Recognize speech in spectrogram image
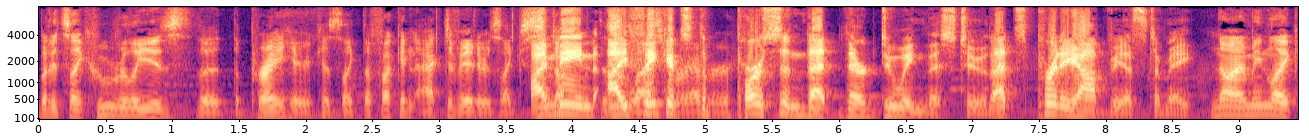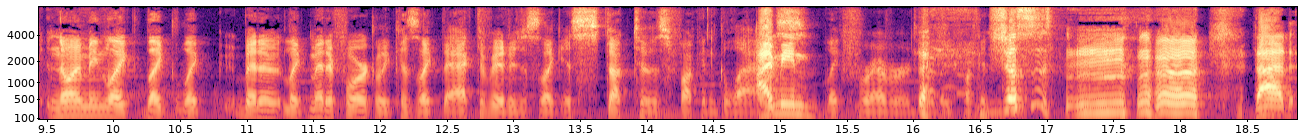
but it's like, who really is the the prey here? Because like the fucking activator is like. I mean, I think it's forever. the person that they're doing this to. That's pretty obvious to me. No, I mean like no, I mean like like like meta like metaphorically because like the activator just like is stuck to this fucking glass. I mean- like forever until they fucking Just that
